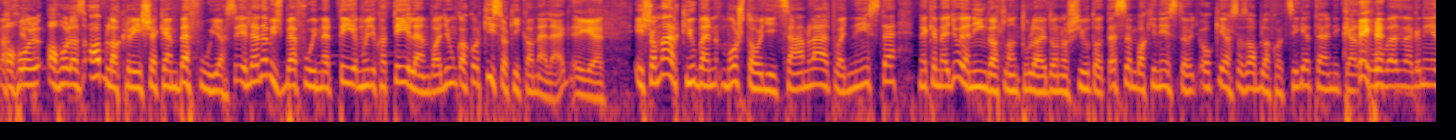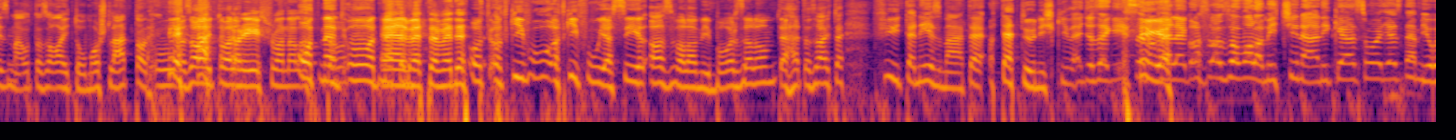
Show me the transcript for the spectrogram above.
ahol, ahol az ablakréseken befúj a szél, nem is befúj, mert tél, mondjuk ha télen vagyunk, akkor kiszakik a meleg. Igen. És a Mark Cuban most, ahogy így számlált, vagy nézte, nekem egy olyan ingatlan tulajdonos jutott eszembe, aki nézte, hogy oké, okay, azt az ablakot szigetelni kell, ó, ezek, nézd már, ott az ajtó, most láttad? Ó, az ajtó alatt, rés van alatt. ott ment, ó, ott ment, ott, ott, kifú, ott kifúj a szél, az valami borzalom, tehát az ajtó, fű, te nézd már, te, a tetőn is kimegy az egész a Igen. meleg, az, azzal valamit csinálni kell, szóval hogy ez nem jó.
